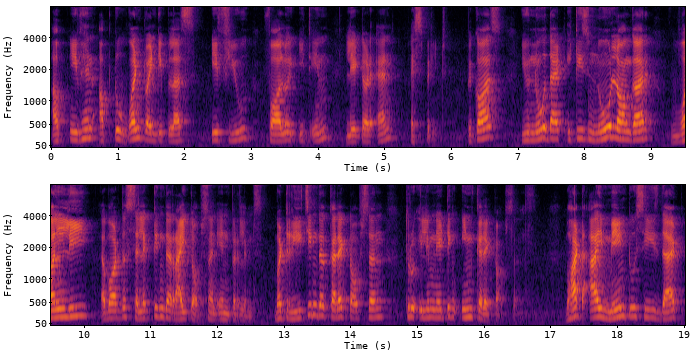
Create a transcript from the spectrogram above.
up, even up to 120 plus if you follow it in later and spirit. Because you know that it is no longer only about the selecting the right option in prelims but reaching the correct option through eliminating incorrect options. What i mean to see is that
